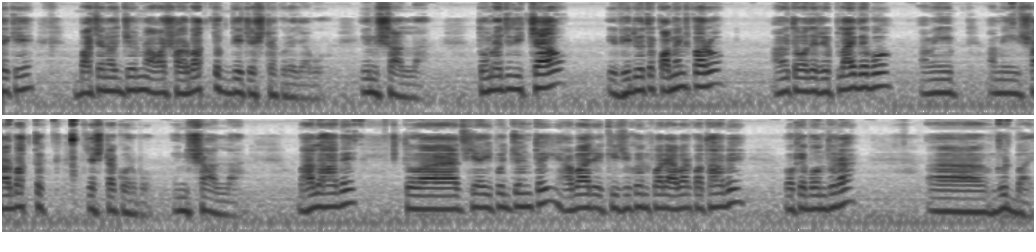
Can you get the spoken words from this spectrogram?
থেকে বাঁচানোর জন্য আমার সর্বাত্মক দিয়ে চেষ্টা করে যাব ইনশাল্লাহ তোমরা যদি চাও, এই ভিডিওতে কমেন্ট করো, আমি তোমাদের রিপ্লাই দেব, আমি আমি সর্বাত্মক চেষ্টা করব, ইনশাআল্লাহ। ভালো হবে। তো আজকে এই পর্যন্তই। আবার কিছুক্ষণ পরে আবার কথা হবে। ওকে বন্ধুরা গুড বাই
